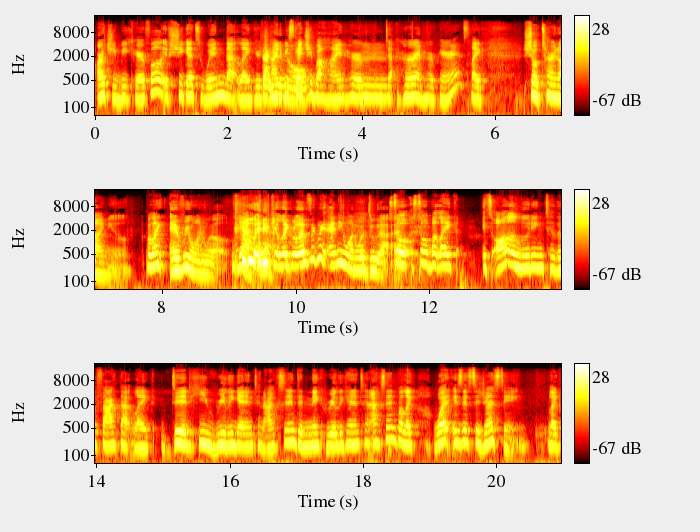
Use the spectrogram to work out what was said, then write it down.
Archie, be careful if she gets wind that like you're That trying you to be know. sketchy behind her, da- mm. her and her parents. Like she'll turn on you. but like everyone will Yeah, like yeah. like realistically anyone would do that So so but like it's all alluding to the fact that like did he really get into an accident? Did Nick really get into an accident? But like what is it suggesting? Like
